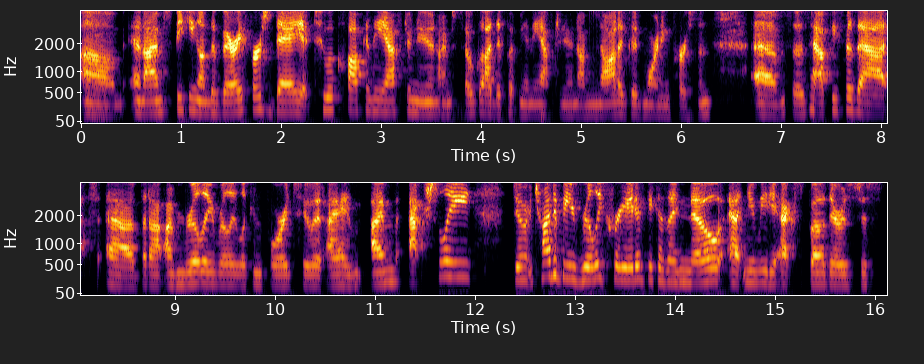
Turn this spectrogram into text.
Um, and I'm speaking on the very first day at 2 o'clock in the afternoon. I'm so glad they put me in the afternoon. I'm not a good morning person, um, so I was happy for that. Uh, but I, am really, really looking forward to it. I'm, I'm actually doing, trying to be really creative because I know at New Media Expo there's just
